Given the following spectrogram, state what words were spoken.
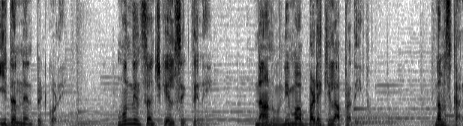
ಇದನ್ನು ನೆನ್ಪಿಟ್ಕೊಳ್ಳಿ. ಮುಂದಿನ ಸಂಚಿಕೆಯಲ್ಲಿ ಸಿಗ್ತೀನಿ. ನಾನು ನಿಮ್ಮ ಬಡಕಿಲಾ ಪ್ರದೀಪ್. ನಮಸ್ಕಾರ.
